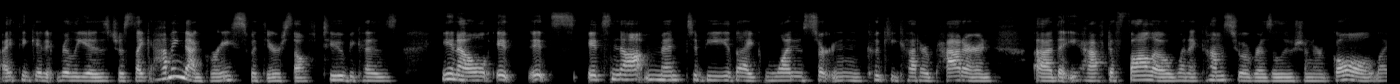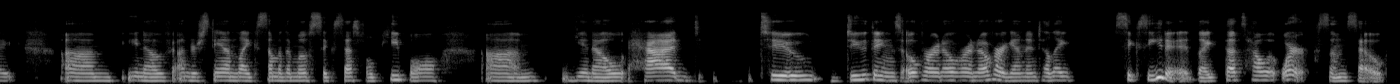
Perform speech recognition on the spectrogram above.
i think it, it really is just like having that grace with yourself too because you know it it's it's not meant to be like one certain cookie cutter pattern uh, that you have to follow when it comes to a resolution or goal like um, you know if you understand like some of the most successful people um, you know had to do things over and over and over again until they succeeded like that's how it works and so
